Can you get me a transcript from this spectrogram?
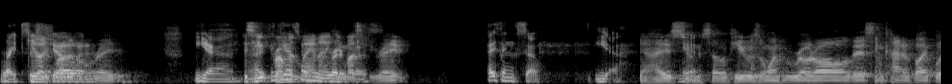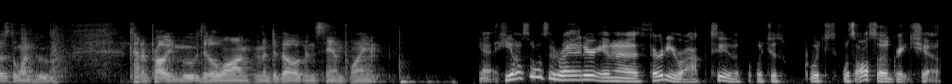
writes He the like show. wrote it right? Yeah. Is he from who Atlanta? wrote He must be, right? I think so. Yeah. Yeah, I assume Yeah. so. If he was the one who wrote all of this and kind of like was the one who kind of probably moved it along from a development standpoint. Yeah, he also was a writer in uh, Thirty Rock too, which is which was also a great show.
